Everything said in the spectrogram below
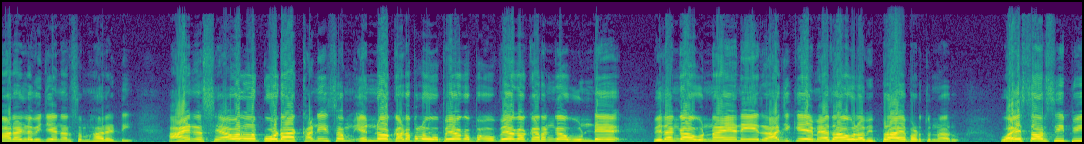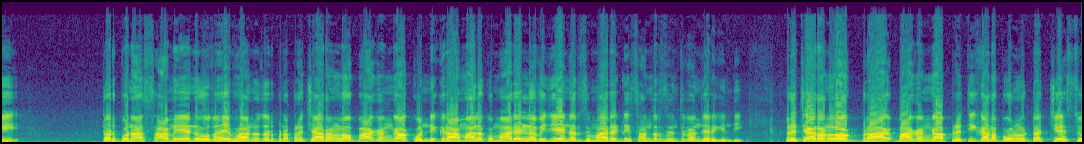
మారెళ్ళ విజయ నరసింహారెడ్డి. ఆయన సేవలను కూడా కనీసం ఎన్నో గడపలు ఉపయోగ ఉపయోగకరంగా ఉండే విధంగా ఉన్నాయని రాజకీయ మేధావులు అభిప్రాయపడుతున్నారు. వైఎస్ఆర్సీపీ తరపున సామినేని ఉదయభాను తరపున ప్రచారంలో భాగంగా కొన్ని గ్రామాలకు మారెళ్ళ విజయ నరసింహారెడ్డి సందర్శించడం జరిగింది. ప్రచారంలో భాగంగా ప్రతి గడపను టచ్ చేస్తూ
